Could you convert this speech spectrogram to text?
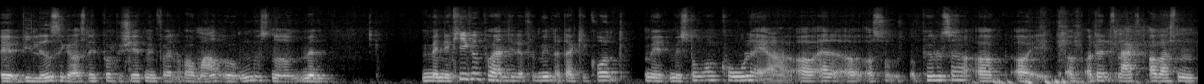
øh, vi levede sikkert også lidt på budget. Mine forældre var jo meget unge og sådan noget, men men jeg kiggede på alle de der familier, der gik rundt med, med store colaer og, og, og, og, og pølser og, og, og, og den slags, og var sådan,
